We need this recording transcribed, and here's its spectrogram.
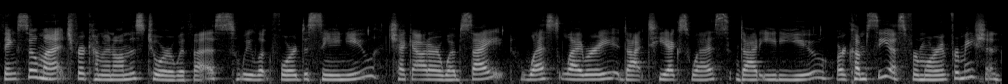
thanks so much for coming on this tour with us. We look forward to seeing you. Check out our website, westlibrary.txwest.edu, or come see us for more information.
